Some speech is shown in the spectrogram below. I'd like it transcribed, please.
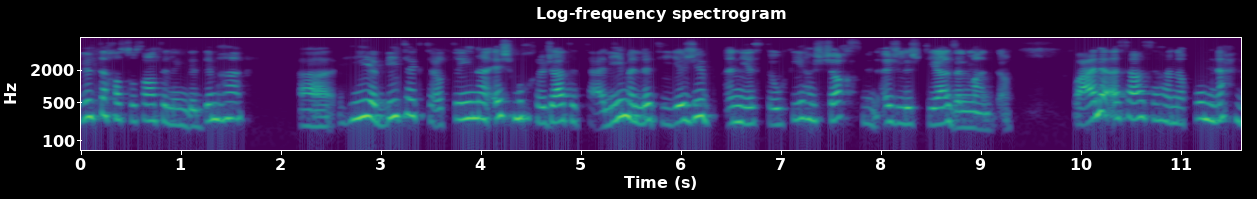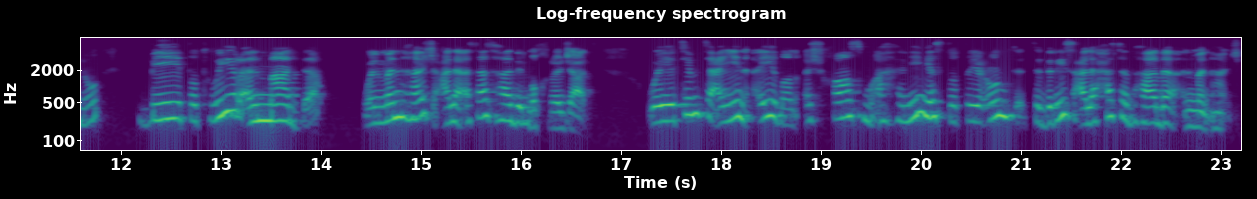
للتخصصات اللي نقدمها هي بيتك تعطينا إيش مخرجات التعليم التي يجب أن يستوفيها الشخص من أجل اجتياز المادة. وعلى أساسها نقوم نحن بتطوير المادة والمنهج على أساس هذه المخرجات. ويتم تعيين أيضا أشخاص مؤهلين يستطيعون التدريس على حسب هذا المنهج.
